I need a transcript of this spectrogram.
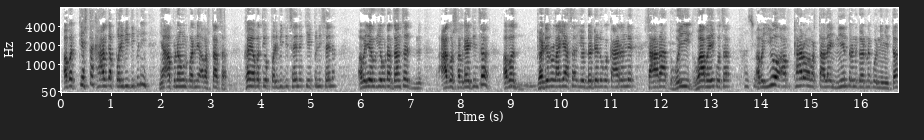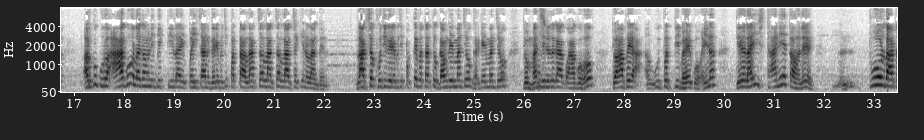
अब त्यस्ता खालका प्रविधि पनि यहाँ अपनाउनु पर्ने अवस्था छ। खै अब त्यो प्रविधि छैन केही पनि छैन। अब यो एउटा जान्छ आगो सल्काइदिन्छ अब डडेलो छ यो डडेलोको कारणले सारा धोइ धुवा भएको छ। अब यो अप्ठ्यारो अवस्थालाई नियन्त्रण गर्नको निमित्त अर्को कुरो आगो लगाउने व्यक्तिलाई पहिचान गरेपछि पत्ता लाग्छ लाग्छ लाग्छ किन लाग्दैन? लाग्छ खोजी गरेपछि पक्कै पत्ता। त्यो गाउँकै मान्छे हो घरकै मान्छे हो। त्यो मान्छेले लगाएको आगो हो। त्यो आफै उत्पत्ति भएको होइन। त्यसलाई स्थानीय तहले टोलबाट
